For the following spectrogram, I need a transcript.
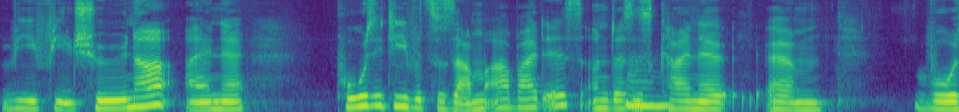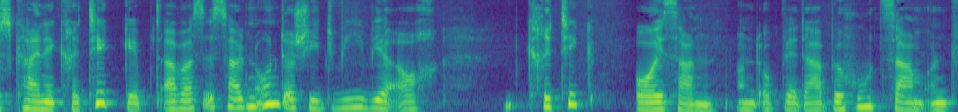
wie viel schöner eine positive Zusammenarbeit ist und das mhm. ist keine, ähm, wo es keine Kritik gibt, aber es ist halt ein Unterschied, wie wir auch Kritik äußern und ob wir da behutsam und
